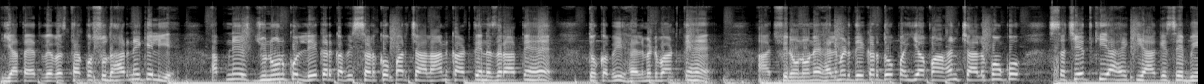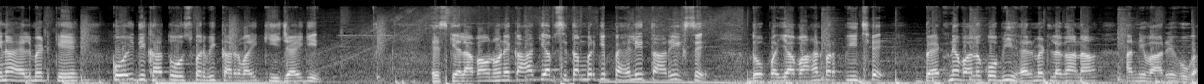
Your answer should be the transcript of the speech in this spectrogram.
से यातायात व्यवस्था को सुधारने के लिए अपने इस जुनून को लेकर कभी सड़कों पर चालान काटते नज़र आते हैं तो कभी हेलमेट बांटते हैं। आज फिर उन्होंने हेलमेट देकर दो पहिया वाहन चालकों को सचेत किया है कि आगे से बिना हेलमेट के कोई दिखा तो उस पर भी कार्रवाई की जाएगी। इसके अलावा उन्होंने कहा कि अब सितंबर की पहली तारीख से दो पहिया वाहन पर पीछे बैठने वालों को भी हेलमेट लगाना अनिवार्य होगा।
